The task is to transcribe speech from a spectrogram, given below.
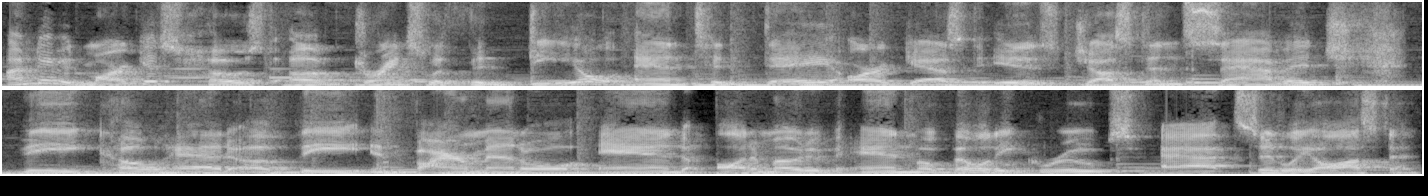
I'm David Marcus, host of Drinks with the Deal, and today our guest is Justin Savage, the co head of the environmental and automotive and mobility groups at Sidley Austin.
